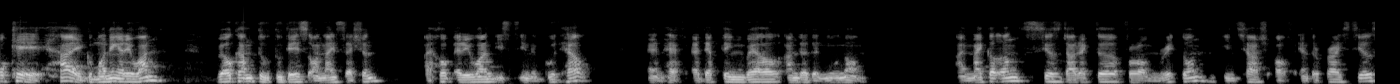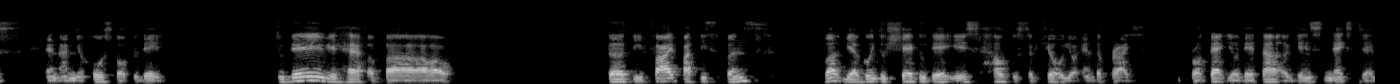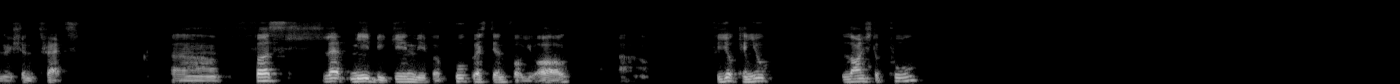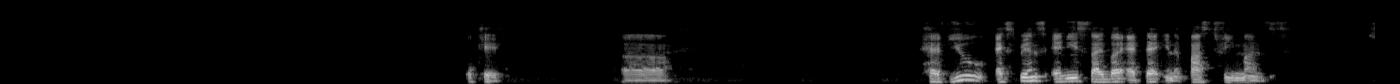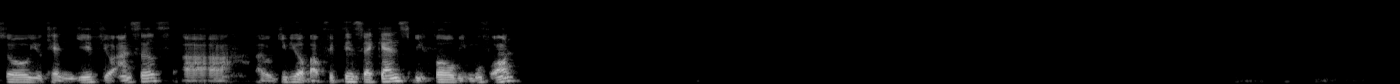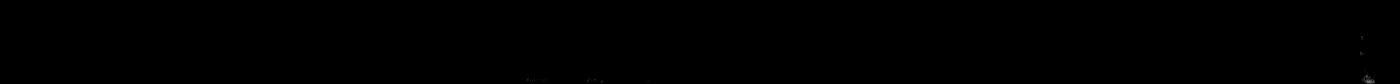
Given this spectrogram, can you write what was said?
Okay, hi, good morning everyone. Welcome to today's online session. I hope everyone is in a good health and have adapting well under the new norm. I'm Michael Ng, Sales Director from Redtone, in charge of enterprise sales, and I'm your host for today. Today we have about 35 participants. What we are going to share today is how to secure your enterprise, protect your data against next generation threats. Uh, first, let me begin with a pool question for you all. Uh, can you launch the pool? Okay. Uh, have you experienced any cyber attack in the past three months? So you can give your answers. Uh, I will give you about 15 seconds before we move on.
